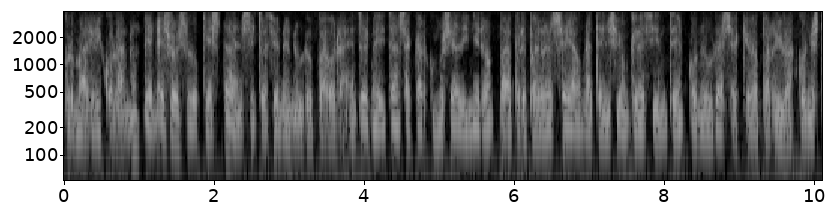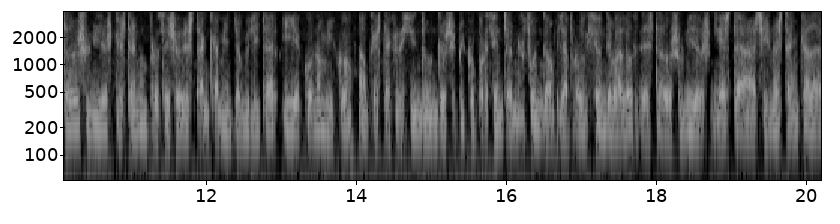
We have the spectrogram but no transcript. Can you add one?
problema agrícola, ¿no? Bien, eso es lo que está en situación en Europa ahora. Entonces necesitan sacar como sea dinero para prepararse a una tensión creciente con Eurasia que va para arriba, con Estados Unidos que está en un proceso de estancamiento militar y económico, aunque está creciendo un dos y pico por ciento en el fondo, y la producción de valor de Estados Unidos está, si no estancada,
